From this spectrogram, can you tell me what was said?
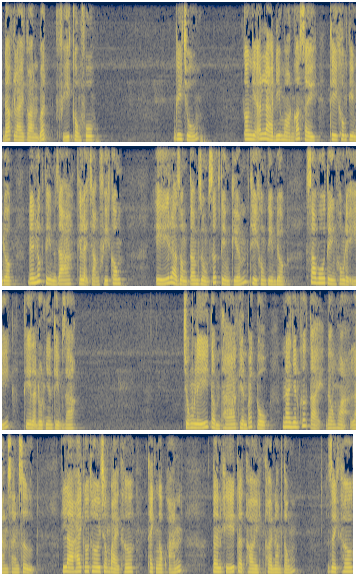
Đắc lai toàn bất, phí công phu. Ghi chú, Có nghĩa là đi mòn gót giày Thì không tìm được, Đến lúc tìm ra thì lại chẳng phí công. Ý là dùng tâm dùng sức tìm kiếm Thì không tìm được Sao vô tình không để ý Thì lại đột nhiên tìm ra. Trung lý tầm tha thiên bách độ, Na nhân khước tại đăng họa làm san sử là hai câu thơ trong bài thơ Thạch Ngọc Án Tần khí tật thời thời Nam Tống. Dịch thơ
